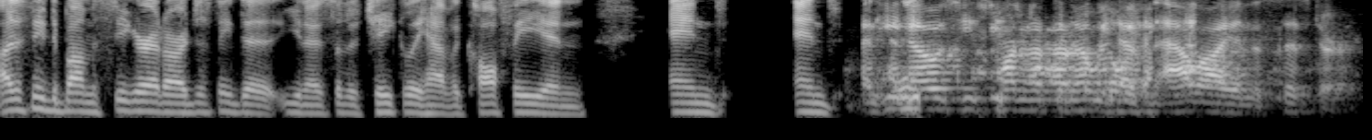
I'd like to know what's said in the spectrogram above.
I just need to bum a cigarette or I just need to you know sort of cheekily have a coffee and and and And he knows he's smart enough to know he has an ally in the sister.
